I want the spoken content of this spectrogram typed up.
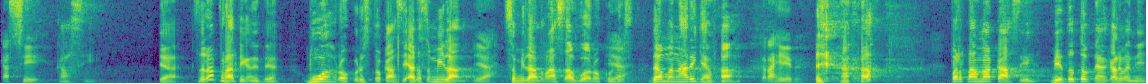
kasih. kasih. Ya, saudara perhatikan itu ya. Buah roh kudus itu kasih, ada sembilan. Ya. Sembilan rasa buah roh kudus. Ya. Dan menariknya Pak, Terakhir. pertama kasih ditutup dengan kalimat ini.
